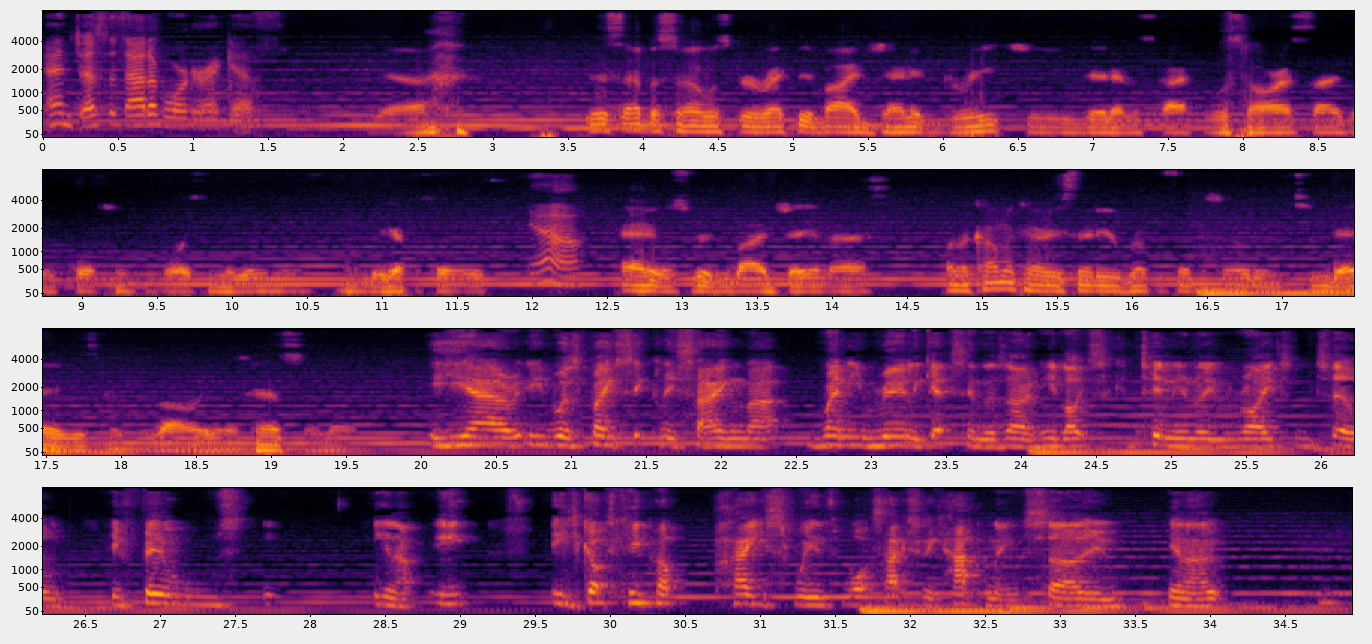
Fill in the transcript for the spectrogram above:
and just as out of order, I guess. Yeah. This episode was directed by Janet Greek. She did And the Sky Full of Stars, Signs of Fortune, The Voice in the Wilderness, the episodes. Yeah. And it was written by JMS. On the commentary, he said he wrote this episode in two days because he was already in his head so much. Yeah, he was basically saying that when he really gets in the zone, he likes to continually write until he feels, you know, he he's got to keep up pace with what's actually happening. So, you know,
